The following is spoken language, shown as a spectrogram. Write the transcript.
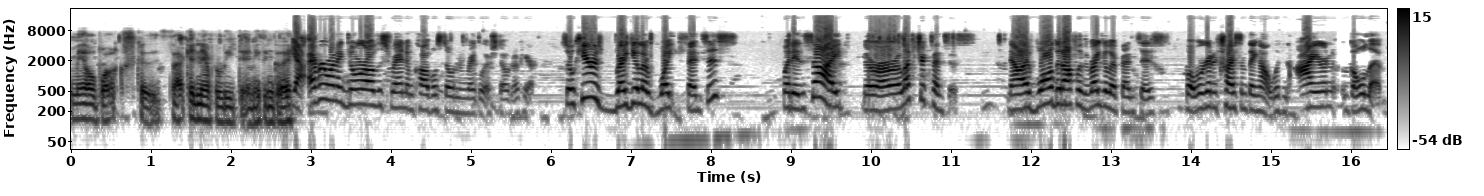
mailbox because that can never lead to anything good. Yeah, everyone ignore all this random cobblestone and regular stone out here. So here is regular white fences, but inside there are electric fences. Now I've walled it off with regular fences, but we're gonna try something out with an iron golem.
